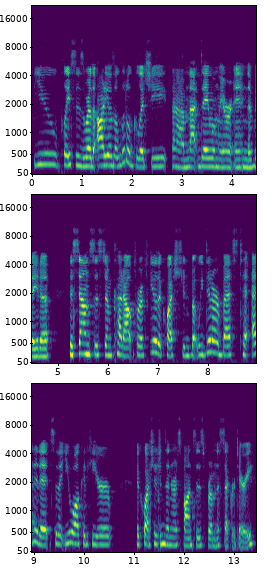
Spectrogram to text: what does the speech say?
few places where the audio is a little glitchy. Um, that day when we were in Nevada, the sound system cut out for a few of the questions, but we did our best to edit it so that you all could hear the questions and responses from the secretary.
